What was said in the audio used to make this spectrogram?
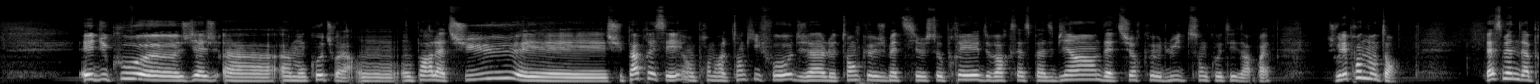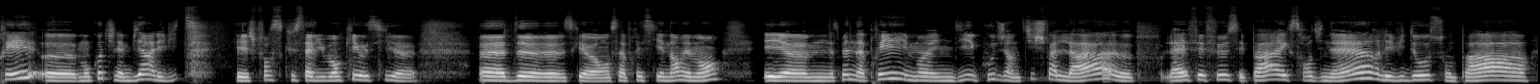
Et du coup, euh, je dis à, à, mon coach, voilà, on, on part là-dessus et je suis pas pressée. On prendra le temps qu'il faut. Déjà, le temps que je mette Cyrus auprès, de voir que ça se passe bien, d'être sûr que lui de son côté. Bref, je voulais prendre mon temps. La semaine d'après, euh, mon coach, il aime bien aller vite et je pense que ça lui manquait aussi euh, euh de parce qu'on s'apprécie énormément. Et euh, la semaine d'après, il, me dit écoute, j'ai un petit cheval là, la FFE c'est pas extraordinaire, les vidéos sont pas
